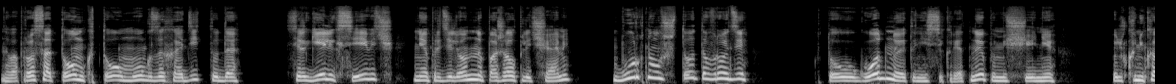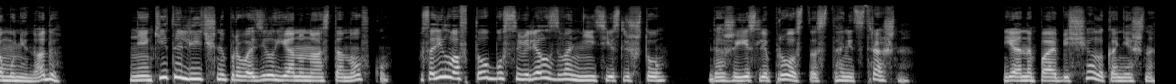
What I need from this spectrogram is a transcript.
На вопрос о том, кто мог заходить туда, Сергей Алексеевич неопределенно пожал плечами, буркнул что-то вроде «Кто угодно, это не секретное помещение, только никому не надо». Никита лично проводил Яну на остановку, посадил в автобус и велел звонить, если что, даже если просто станет страшно. Яна пообещала, конечно,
